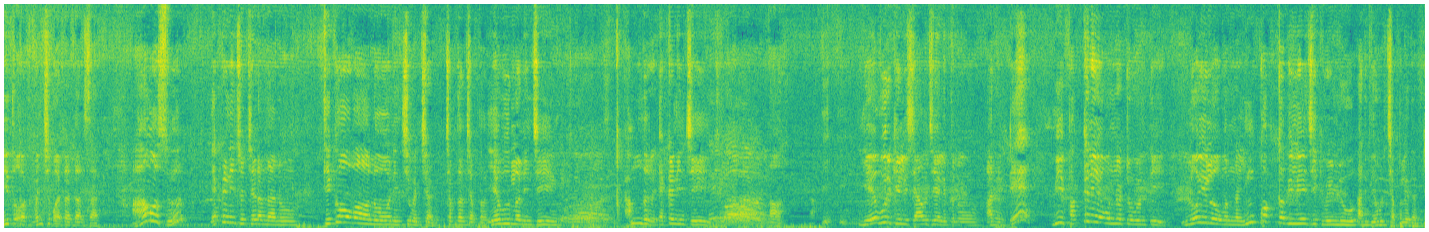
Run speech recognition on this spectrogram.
నీతో ఒక మంచి మాట అంటాను సార్. ఆమోసు ఎక్కడి నుంచి వచ్చాడు అన్నాను? తెకోవాలో నుంచి వచ్చాడు. చెప్తాం చెప్తాం ఏ ఊర్లో నుంచి? అందరూ ఎక్కడి నుంచి? ఏ ఊరికి వెళ్ళి సేవ చేయాలి అని అంటే మీ పక్కనే ఉన్నటువంటి లోయలో ఉన్న ఇంకొక విలేజ్కి వెళ్ళు అని దేవుడు చెప్పలేదంట.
